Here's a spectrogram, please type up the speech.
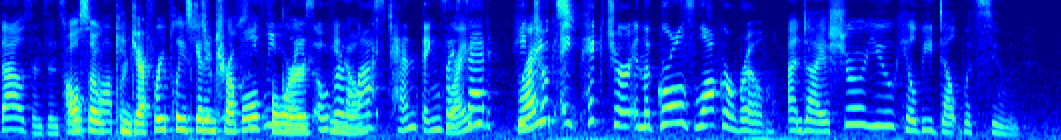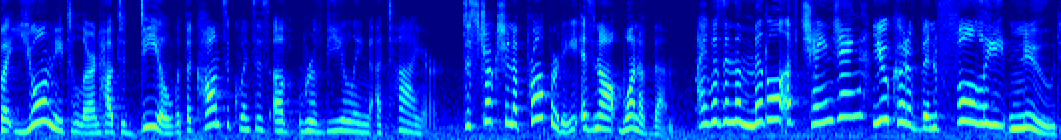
thousands in school Also, property. can Jeffrey please get in trouble for glaze over you the know? last ten things right? I said. He Right? took a picture in the girls' locker room. And I assure you, he'll be dealt with soon. But you'll need to learn how to deal with the consequences of revealing attire. Destruction of property is not one of them. I was in the middle of changing? You could have been fully nude.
